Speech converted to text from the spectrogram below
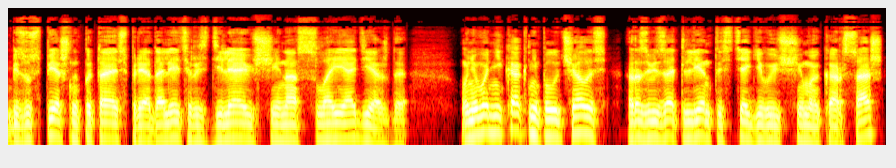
безуспешно пытаясь преодолеть разделяющие нас слои одежды. У него никак не получалось развязать ленты, стягивающие мой корсаж,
